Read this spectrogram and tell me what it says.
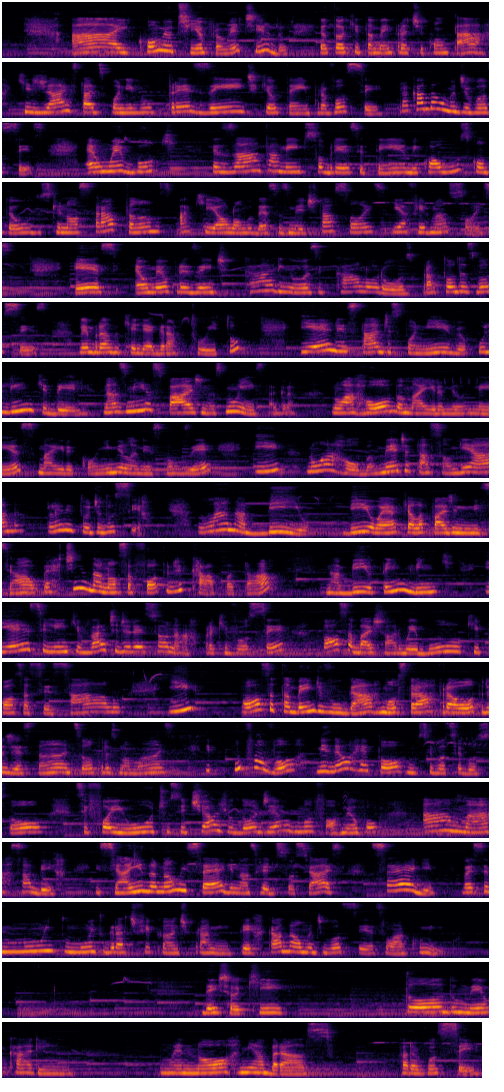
Ah, e como eu tinha prometido, eu tô aqui também para te contar que já está disponível o presente que eu tenho para você, para cada uma de vocês. É um e-book exatamente sobre esse tema e com alguns conteúdos que nós tratamos aqui ao longo dessas meditações e afirmações. Esse é o meu presente carinhoso e caloroso para todas vocês. Lembrando que ele é gratuito e ele está disponível, o link dele, nas minhas páginas no Instagram, no arroba Maíra Milanês, Maíra com I, Milanês com Z, e no arroba Meditação Guiada, Plenitude do Ser. Lá na bio, bio é aquela página inicial, pertinho da nossa foto de capa, tá? Na bio tem um link e esse link vai te direcionar para que você possa baixar o e-book, possa acessá-lo e possa também divulgar, mostrar para outras gestantes, outras mamães. E por favor, me dê um retorno se você gostou, se foi útil, se te ajudou de alguma forma. Eu vou amar saber. E se ainda não me segue nas redes sociais, segue. Vai ser muito, muito gratificante para mim ter cada uma de vocês lá comigo. Deixo aqui todo o meu carinho, um enorme abraço para você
